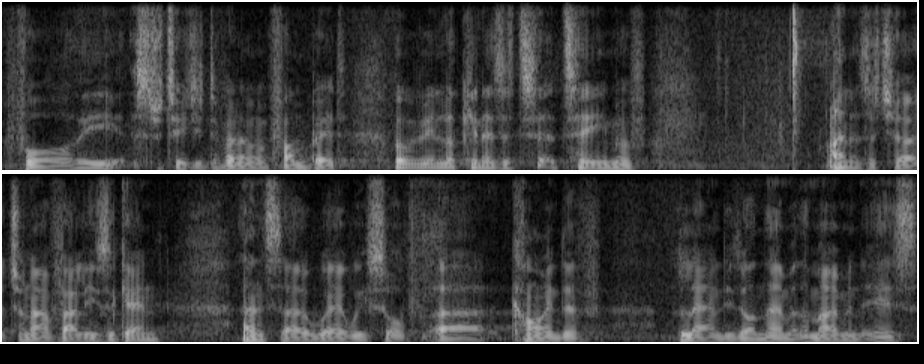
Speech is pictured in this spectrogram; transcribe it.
for the Strategic Development Fund bid. But we've been looking as a, a team of and as a church on our values again. And so where we've sort of uh, kind of landed on them at the moment is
